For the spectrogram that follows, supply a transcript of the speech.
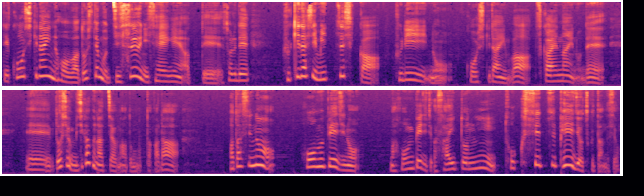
で公式 LINE の方はどうしても字数に制限あってそれで吹き出し3つしかフリーの公式 LINE は使えないので、えー、どうしても短くなっちゃうなと思ったから私のホームページの、まあ、ホームページというかサイトに特設ページを作ったんですよ。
